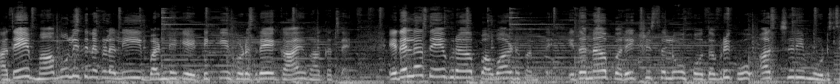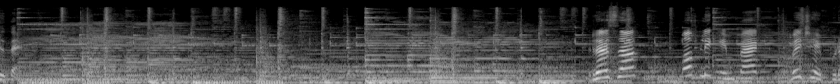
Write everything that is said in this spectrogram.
ಅದೇ ಮಾಮೂಲಿ ದಿನಗಳಲ್ಲಿ ಬಂಡೆಗೆ ಡಿಕ್ಕಿ ಹೊಡೆದ್ರೆ ಗಾಯವಾಗತ್ತೆ. ಇದೆಲ್ಲ ದೇವರ ಪವಾಡವಂತೆ. ಇದನ್ನ ಪರೀಕ್ಷಿಸಲು ಹೋದವರಿಗೂ ಅಚ್ಚರಿ ಮೂಡಿಸಿದೆ. Razak public impact Vijayapura.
